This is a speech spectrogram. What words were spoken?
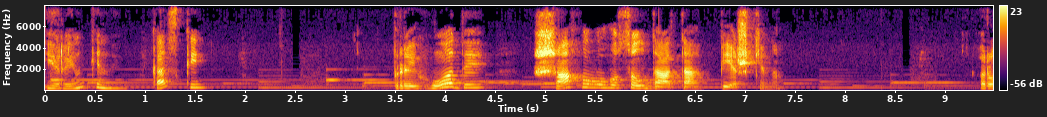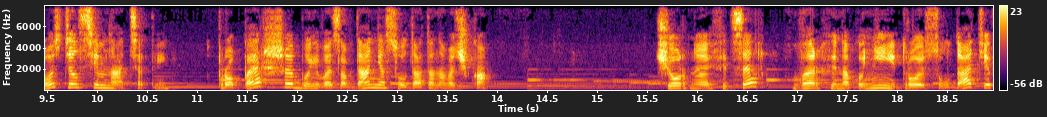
Іринкини казки. Пригоди шахового солдата Пєшкіна. Розділ 17. Про перше бойове завдання солдата новачка. Чорний офіцер, верхи на коні і троє солдатів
